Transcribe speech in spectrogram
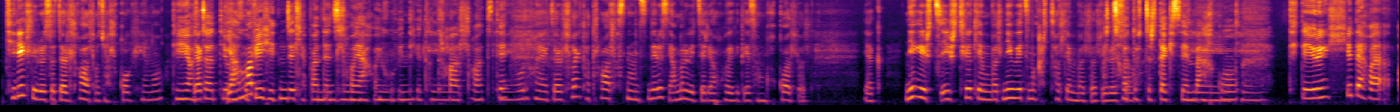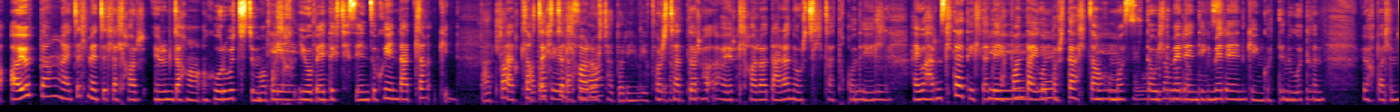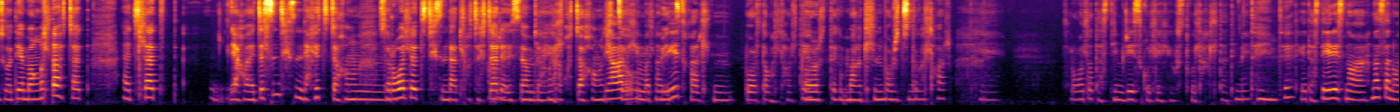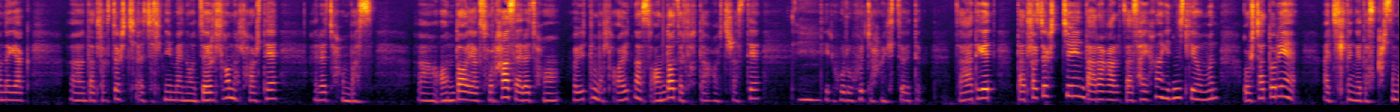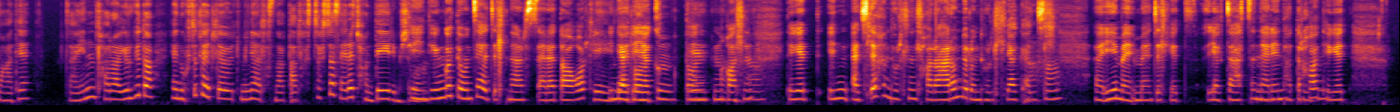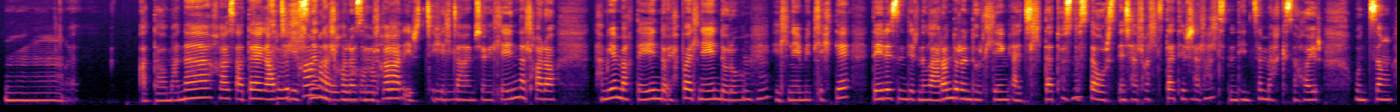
тэрийг л ерөөсө зорилгоо олгож болохгүй гэх юм уу? Тий, очоод ямар би хэдэн жил Японд ажиллах уу, яах вэ гэдгийг тодорхой олгоод тий. Өөрийнхөө яг зорилгыг тодорхой олгосны үндсэн дээрээс ямар визээр явах вэ гэдгээ сонгохгүй бол яг нэг ирц иртгэл юм бол нэг виз нь гарцгал юм бол ерөөсөө учиртай гэсэн юм байхгүй. Гэтэ ерөнхийдөө яг оюутан ажил мэжил болохоор ерөн жоохон хөрвөж ч юм уу болох юу байдаг ч гэсэн зөвхөн дадлага дадлага дадлага тэгээд болохоор ур чадвар юм виз ур чадвар хоёр болохоор дараа нь өөрчилж чадахгүй тэгэл айгүй харамсалтай байдаг л да. Тэгээ Японд айгүй дуртай болсон хүмүүс үлдмээр эн тэгмээр эн гингүүтээ нөгөөх нь явах боломжгүй. Тэгээ Монголдо очиад ажиллаад яг ажилласан ч гэсэн дахиж жоохон сургуулиуд ч гэсэн дадлага цагчаар байсан явах жоохон хэцүү. Яг гэх юм бол виз гаралт нь буурдаг болохоор тийм. Буурдаг магадлал нь буурчдаг болохоор. Сургуулиуд бас тийм риск үлэхийг хүсдэг л ахalta тийм ээ. Тийм тий. Тэгээд бас дээрээс нөө анханасаа нөө нэг яг дадлагжагч ажилтны маань нөө зорилго нь болохоор тий арай жоохон бас ондоо яг сурхаас арай жоохон оюутан болох оюутнаас ондоо зорилготой байгаа учраас тий. Тэр хөр өхөр жоохон хэцүү байдаг. За тэгээд дадлагжагчийн дараагаар за саяхан хэдэн жилийн өмнө ур чадварын ажилтан ингээд бас гарсан байгаа тий. За энэ нь болохоор ерөнхийдөө яг нөхцөл байдлын хувьд миний ойлгосноор дадлагчагчаас арай жоохон дээр юм шиг байна. Тийм, тэнгуүтэ үнцэн ажилтнаараас арай доогуур энэ ярийн яг дунд нь гол нь. Тэгээд энэ ажлынхын төрөл нь болохоор 14 төрөл яг ажил ийм юм ажил хэд яг заасан нарийн тодорхой тэгээд одоо манайхаас одоо яг авч хэлсэн нь болохоор сувилгаар ирж эхэлж байгаа юм шиг лээ. Энэ нь болохоор хамгийн багтаа энд Япон хэлний энд дөрөв хэлний мэдлэгтэй дээрээс нь тэр нөгөө 14 төрлийн ажилдаа тус тустай өөрсдийн шалгалттай тэр шалгалтад нь тэнцсэн байх гэсэн хоёр үндсэн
